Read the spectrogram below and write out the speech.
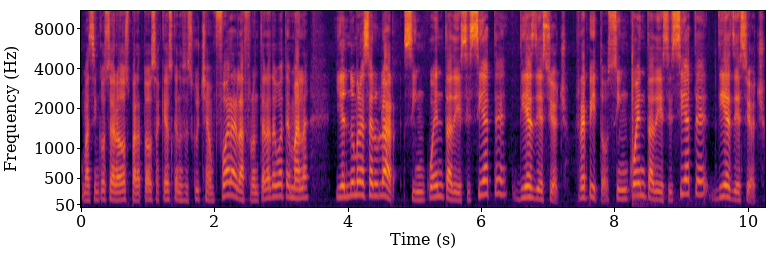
más 502 para todos aquellos que nos escuchan fuera de las fronteras de Guatemala y el número de celular 5017-1018. Repito, 5017-1018.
